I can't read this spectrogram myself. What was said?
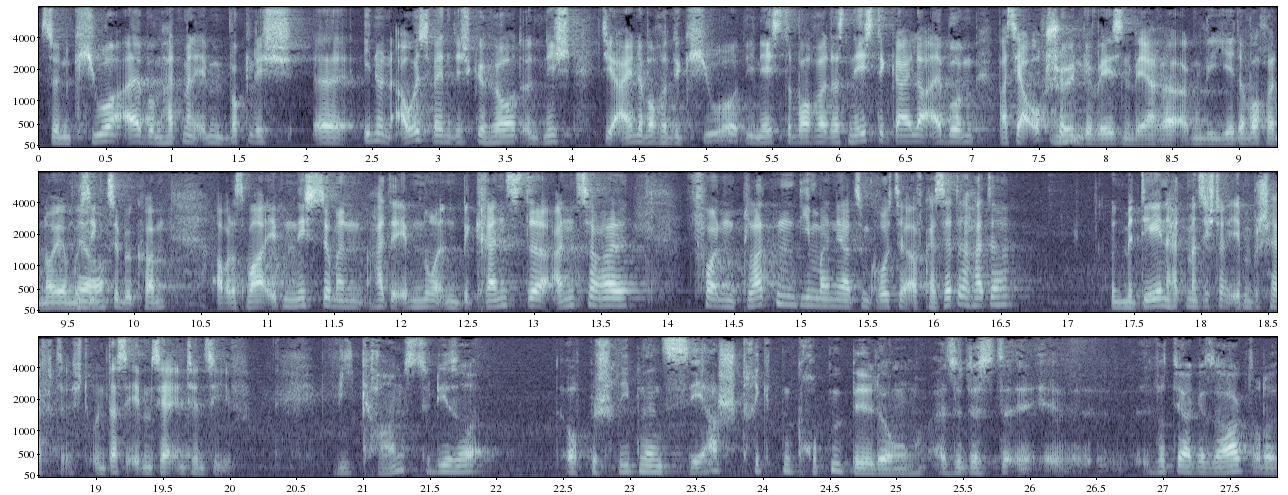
so ein Cure-Album hat man eben wirklich äh, in- und auswendig gehört und nicht die eine Woche The Cure, die nächste Woche das nächste geile Album, was ja auch schön mhm. gewesen wäre, irgendwie jede Woche neue Musik ja. zu bekommen. Aber das war eben nicht so, man hatte eben nur eine begrenzte Anzahl von Platten, die man ja zum Großteil auf Kassette hatte. Und mit denen hat man sich dann eben beschäftigt und das eben sehr intensiv. Wie kam es zu dieser auch beschriebenen sehr strikten Gruppenbildung. Also das äh, wird ja gesagt oder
